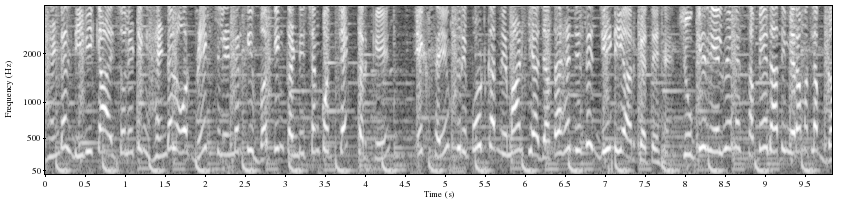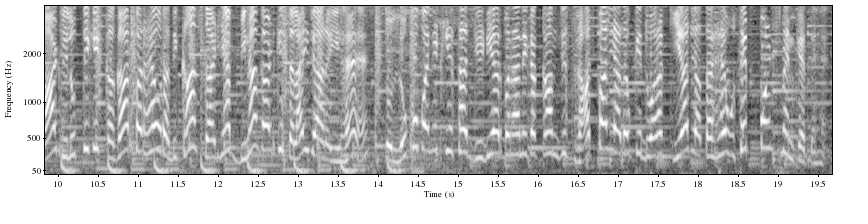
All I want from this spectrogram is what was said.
हैंडल डीवी का आइसोलेटिंग हैंडल और ब्रेक सिलेंडर की वर्किंग कंडीशन को चेक करके एक संयुक्त रिपोर्ट का निर्माण किया जाता है, जिसे जीडीआर कहते हैं। चूँकि रेलवे में सफ़ेद हाथी मेरा मतलब गार्ड विलुप्ति की कगार पर है और अधिकांश गाड़ियाँ बिना गार्ड के चलाई जा रही है तो लोको पायलट के साथ जीडीआर बनाने का काम जिस राजपाल यादव के द्वारा किया जाता है, उसे पॉइंट्समैन कहते हैं।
